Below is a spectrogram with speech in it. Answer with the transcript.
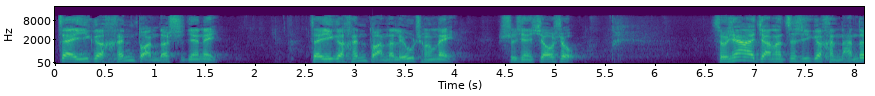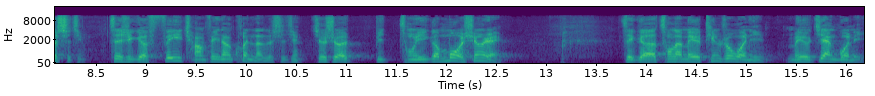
在一个很短的时间内，在一个很短的流程内实现销售。首先来讲呢，这是一个很难的事情，这是一个非常非常困难的事情。就是比从一个陌生人，这个从来没有听说过你，没有见过你，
